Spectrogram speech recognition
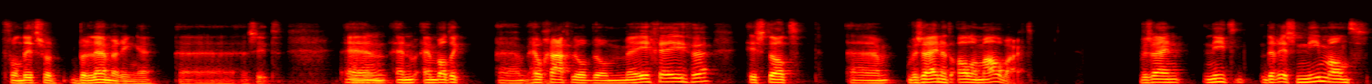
van dit soort belemmeringen zit. En, mm -hmm. en, en wat ik um, heel graag wil, wil meegeven, is dat um, we zijn het allemaal waard. We zijn niet, er is niemand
